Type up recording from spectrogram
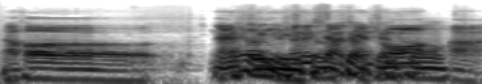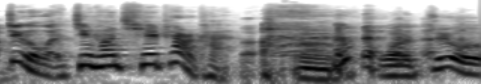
然后男生女生向前冲啊，这个我经常切片儿看，嗯，我只有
